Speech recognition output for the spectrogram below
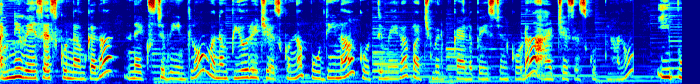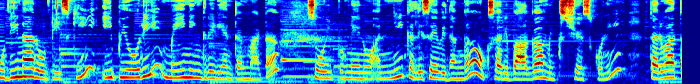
అన్నీ వేసేసుకున్నాం కదా. నెక్స్ట్ దీంట్లో మనం ప్యూరీ చేసుకున్న పుదీనా కొత్తిమీర పచ్చిమిరపకాయల పేస్ట్ని కూడా యాడ్ చేసేసుకుంటున్నాను. ఈ పుదీనా రోటీస్కి ఈ ప్యూరీ మెయిన్ ఇంగ్రీడియంట్ అనమాట సో ఇప్పుడు నేను అన్నీ కలిసే విధంగా ఒకసారి బాగా మిక్స్ చేసుకొని తర్వాత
